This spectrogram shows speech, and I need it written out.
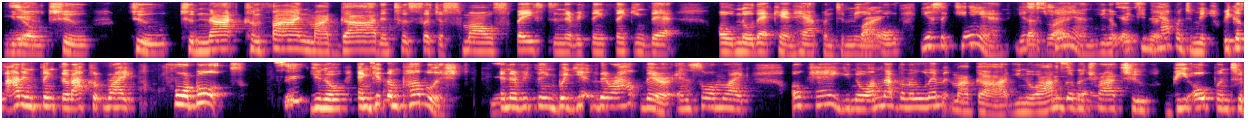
You yeah. know, to to to not confine my God into such a small space and everything, thinking that oh no that can't happen to me right. oh yes it can yes That's it right. can you know yes, it can yes. happen to me because i didn't think that i could write four books see you know and get them published yeah. and everything, but yet they're out there. And so I'm like, okay, you know, I'm not going to limit my God. You know, I'm going right. to try to be open to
